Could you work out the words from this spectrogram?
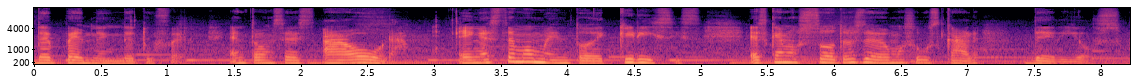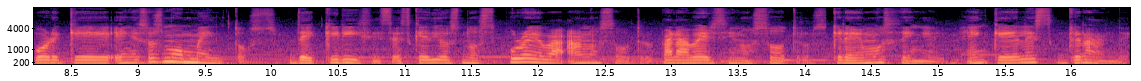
dependen de tu fe. Entonces, ahora, en este momento de crisis, es que nosotros debemos buscar de Dios. Porque en esos momentos de crisis es que Dios nos prueba a nosotros para ver si nosotros creemos en Él, en que Él es grande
